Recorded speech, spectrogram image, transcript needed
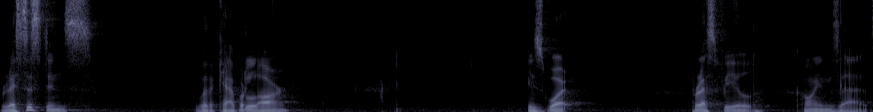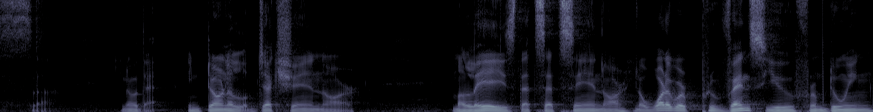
Resistance, with a capital R, is what Pressfield coins as, uh, you know, that internal objection or malaise that sets in or you know whatever prevents you from doing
